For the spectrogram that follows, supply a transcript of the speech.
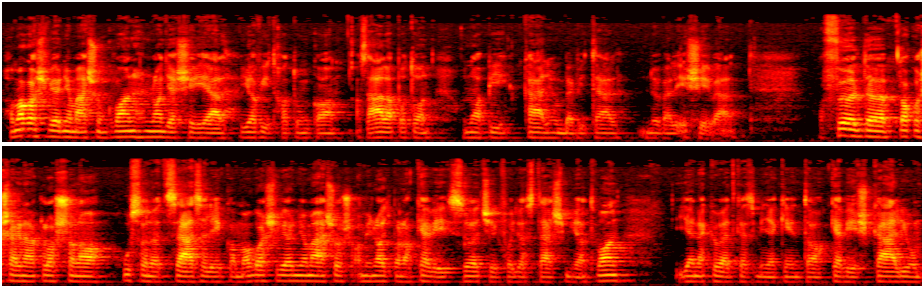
Ha magas vérnyomásunk van, nagy eséllyel javíthatunk a, az állapoton a napi káliumbevitel növelésével. A Föld lakosságnak lassan a 25%-a magas vérnyomásos, ami nagyban a kevés zöldségfogyasztás miatt van, így ennek következményeként a kevés kálium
